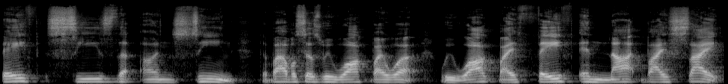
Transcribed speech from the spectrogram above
Faith sees the unseen. The Bible says we walk by what? We walk by faith and not by sight.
